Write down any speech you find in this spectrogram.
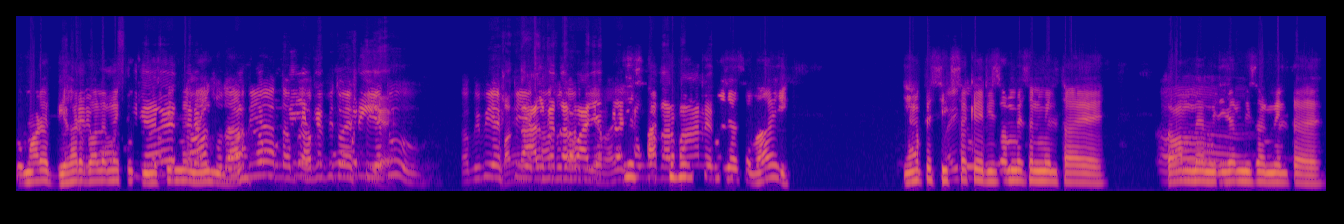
तुम्हारे बिहार वाले में कुछ नसीब में नहीं सुधार मिला दिया तब अभी भी तो घूम एस रही है। तू। अभी भी एस है बंगाल दरवाजे सर्टिफिकेट दरबान है। वजह से भाई यहाँ पे शिक्षा तो- के रिजर्वेशन मिलता है काम में रिजर्वेशन मिलता है।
